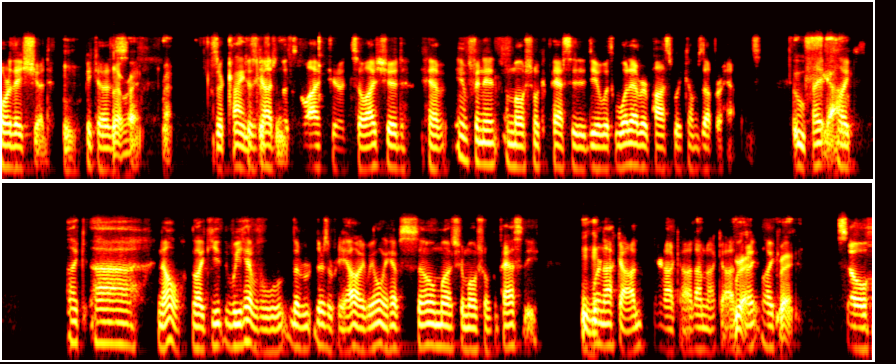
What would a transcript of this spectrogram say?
or they should, mm. because oh, right, right, because they're kind. Because God says, so I should. So I should have infinite emotional capacity to deal with whatever possibly comes up or happens. Oof, right? Yeah. Like, like, uh, no, like you, we have the, there's a reality. We only have so much emotional capacity. Mm-hmm. We're not God. You're not God. I'm not God. Right. right? Like, right. So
